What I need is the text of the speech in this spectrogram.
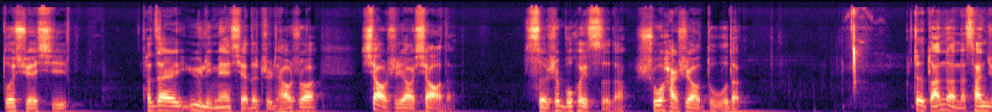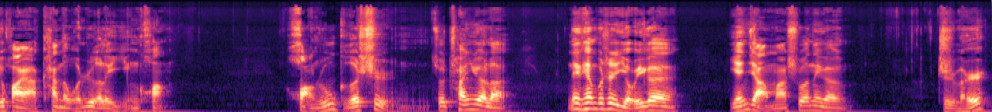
多学习。他在狱里面写的纸条说：“笑是要笑的，死是不会死的，书还是要读的。”这短短的三句话呀，看得我热泪盈眶，恍如隔世，就穿越了。那天不是有一个演讲吗？说那个指纹，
